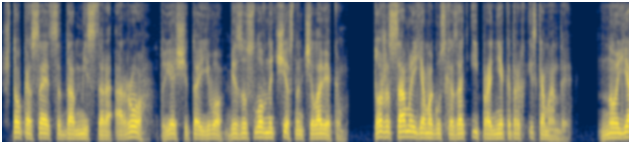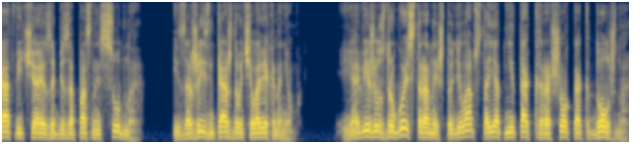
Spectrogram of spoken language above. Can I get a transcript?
Что касается дам мистера Аро, то я считаю его, безусловно, честным человеком. То же самое я могу сказать и про некоторых из команды. Но я отвечаю за безопасность судна и за жизнь каждого человека на нем. Я вижу с другой стороны, что дела обстоят не так хорошо, как должно,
